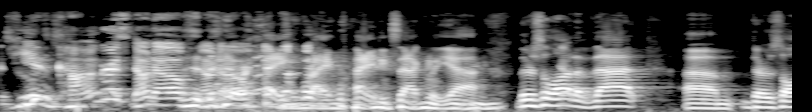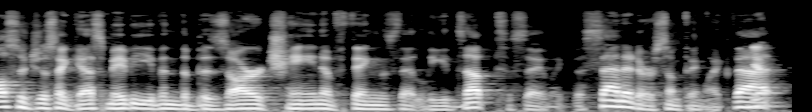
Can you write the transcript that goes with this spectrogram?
Is he in Congress? No, no, no, no. right, right, right. Exactly. Yeah. There's a lot of that. Um, there's also just, I guess, maybe even the bizarre chain of things that leads up to, say, like the Senate or something like that. Yep.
